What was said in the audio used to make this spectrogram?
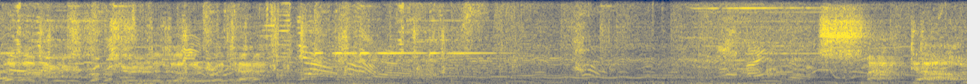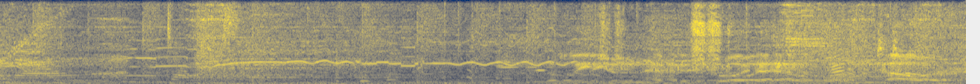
One of your structures is under attack. Smackdown. The Legion have destroyed the Hellborn Tower.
